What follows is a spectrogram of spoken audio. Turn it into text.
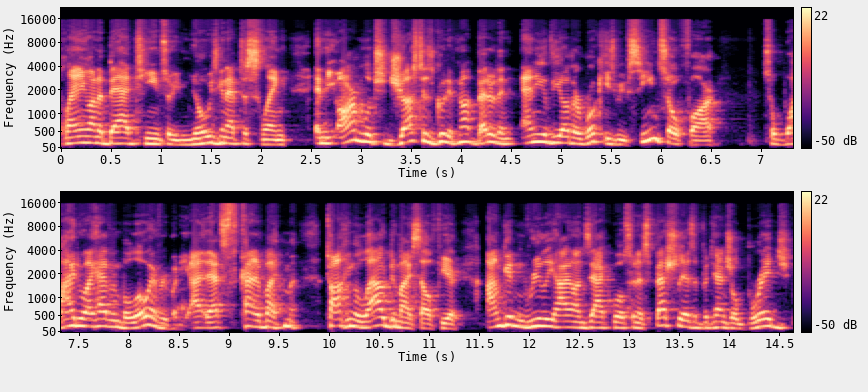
playing on a bad team, so you know he's going to have to sling. And the arm looks just as good, if not better, than any of the other rookies we've seen so far. So why do I have him below everybody? I, that's kind of my, my talking aloud to myself here. I'm getting really high on Zach Wilson, especially as a potential bridge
